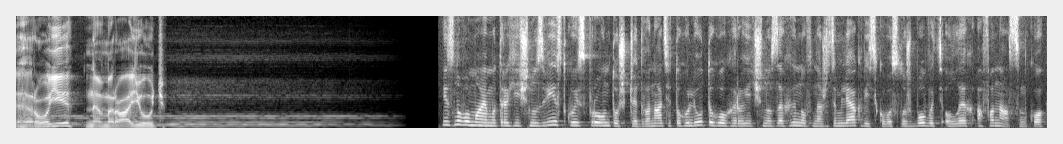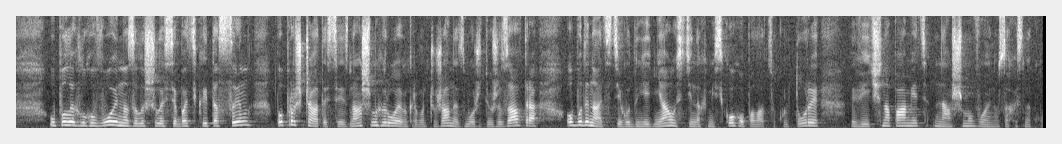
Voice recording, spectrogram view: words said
Герої не вмирають. І знову маємо трагічну звістку із фронту. Ще 12 лютого героїчно загинув наш земляк, військовослужбовець Олег Афанасенко. У полеглого воїна залишилися батьки та син. Попрощатися із нашим героєм кременчужани зможуть уже завтра об 11 годині дня у стінах міського палацу культури. Вічна пам'ять нашому воїну-захиснику.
